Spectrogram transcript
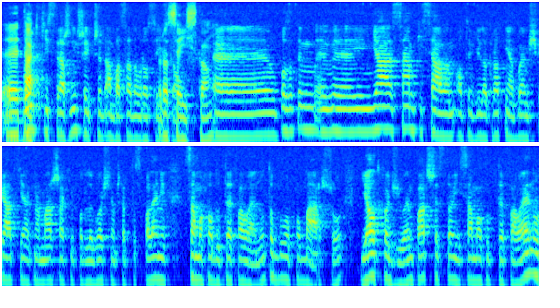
E, e, tak. budki strażniczej przed ambasadą rosyjską. rosyjską. E, Poza tym e, ja sam pisałem o tym wielokrotnie, ja byłem świadkiem, jak na marszach niepodległości, na przykład to spalenie samochodu TVN-u, to było po marszu. Ja odchodziłem, patrzę, stoi samochód TVN-u,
